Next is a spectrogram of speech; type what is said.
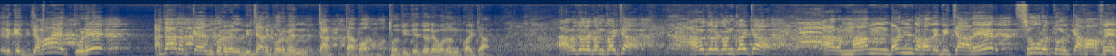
এদেরকে জামায়াত করে আদালত কায়েম করবেন, বিচার করবেন। চারটা পদ্ধতিতে জোরে বলুন, কয়টা? আরও জোরে কোন কয়টা? আরও জোরে কোন কয়টা? আর মানদণ্ড হবে বিচারের সুরতুল কাহাফের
